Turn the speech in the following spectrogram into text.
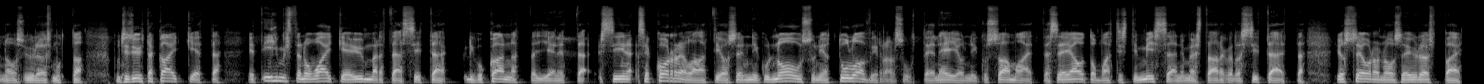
nousi ylös. Mutta, mutta siis yhtä kaikki, että, että ihmisten on vaikea ymmärtää sitä niin kuin kannattajien, että siinä se korrelaatio sen niin kuin nousun ja tulovirran suhteen ei ole niin kuin sama, että se ei automaattisesti missään nimessä tarkoita sitä, että jos seura nousee ylöspäin,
